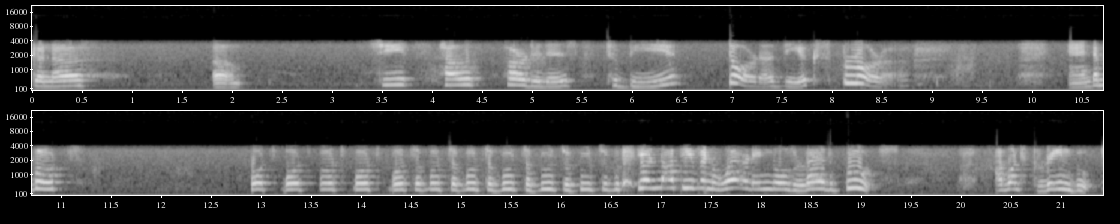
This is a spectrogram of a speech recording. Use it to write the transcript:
gonna, um, see how hard it is to be Dora the Explorer. And the boots. Boots, boots, boots, boots, boots, boots, boots, boots, boots, boots, boots. You're not even wearing those red boots. I want green boots.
